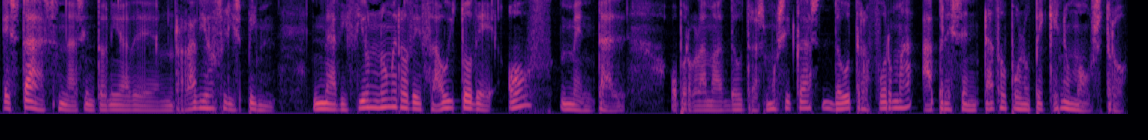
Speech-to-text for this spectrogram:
Estás na sintonía de Radio Flispín na edición número 18 de Off Mental, o programa de outras músicas de outra forma apresentado polo pequeno monstro.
